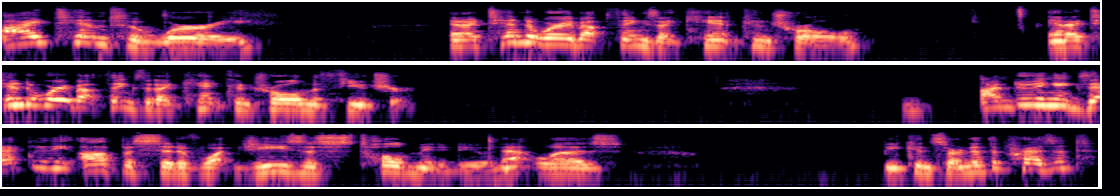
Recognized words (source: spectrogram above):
I tend to worry, and I tend to worry about things I can't control. And I tend to worry about things that I can't control in the future. I'm doing exactly the opposite of what Jesus told me to do, and that was be concerned of the present,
